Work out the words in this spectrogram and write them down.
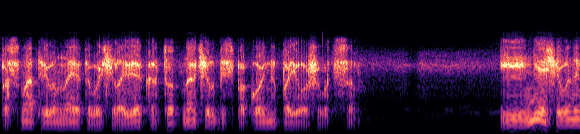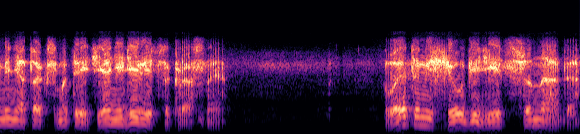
посматривал на этого человека, тот начал беспокойно поеживаться. И нечего на меня так смотреть, я не девица красная. В этом еще убедиться надо.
